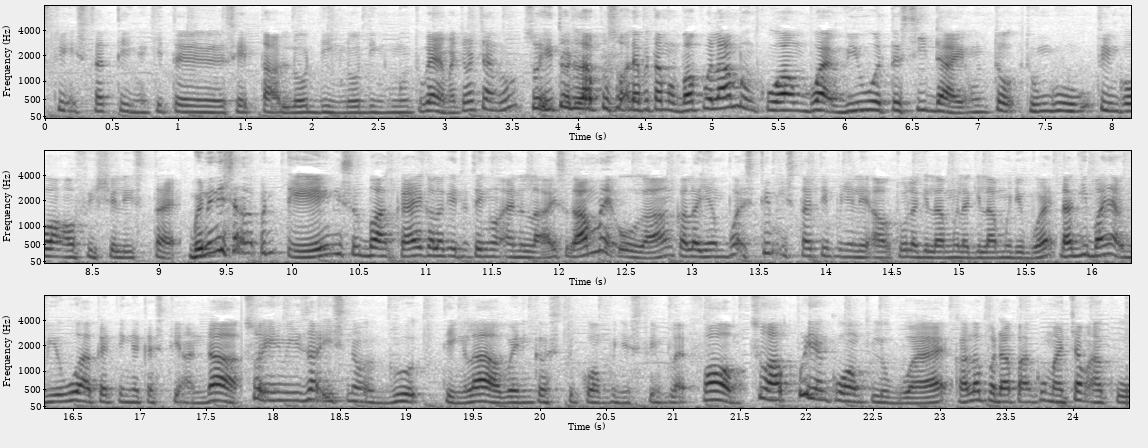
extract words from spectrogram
stream is starting kita set up loading loading semua tu kan? Macam-macam tu. So itu adalah persoalan pertama. Berapa lama korang buat viewer tersidai untuk tunggu stream korang officially start? Benda ni sangat penting disebabkan kalau kita tengok analyze ramai orang kalau yang buat stream is starting punya layout tu lagi lama lagi lama dia buat. Lagi banyak viewer akan tinggalkan stream anda. So in result is not a good thing lah when it comes to korang punya stream platform. So apa yang korang perlu buat kalau pendapat aku macam aku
